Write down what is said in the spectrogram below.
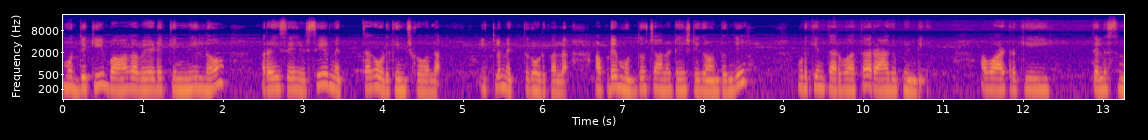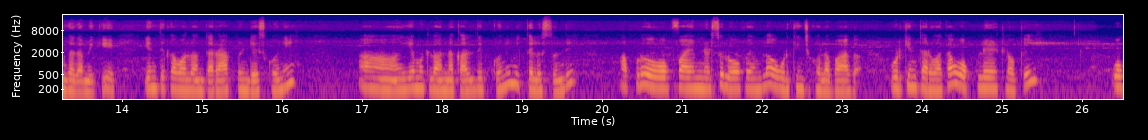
ముద్దుకి బాగా వేడెక్కిన నీళ్ళు రైస్ వేసేసి మెత్తగా ఉడికించుకోవాలి. ఇట్లా మెత్తగా ఉడకాల. అప్పుడే ముద్దు చాలా టేస్టీగా ఉంటుంది. ఉడికిన తర్వాత రాగి పిండి. ఆ వాటర్కి తెలుస్తుంది కదా మీకు? ఎంత కావాలో అంత రాగి పిండి వేసుకొని ఏమిట్లో అన్న కలిదిప్పుకొని మీకు తెలుస్తుంది. అప్పుడు ఒక ఫైవ్ మినిట్స్లో ఫ్లేమ్లో ఉడికించుకోవాలి బాగా. ఉడికిన తర్వాత ఒక ప్లేట్లోకి ఒక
